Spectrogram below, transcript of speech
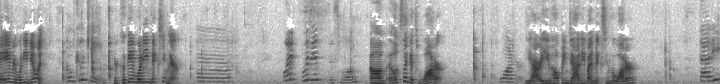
Hey Avery, what are you doing? I'm cooking. You're cooking. What are you mixing there? Uh, what what is this, Mom? Um, it looks like it's water. Water. Yeah, are you helping Daddy by mixing the water? Daddy,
